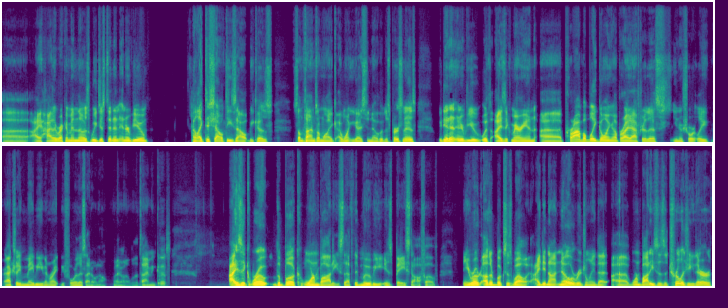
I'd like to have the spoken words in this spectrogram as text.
Uh, I highly recommend those. We just did an interview. I like to shout these out because sometimes I'm like, I want you guys to know who this person is. We did an interview with Isaac Marion, uh, probably going up right after this, you know, shortly. Actually, maybe even right before this. I don't know. I don't know where the timing goes. Isaac wrote the book Warm Bodies that the movie is based off of. And he wrote other books as well. I did not know originally that uh, Warm Bodies is a trilogy. There are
